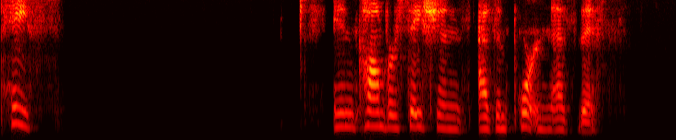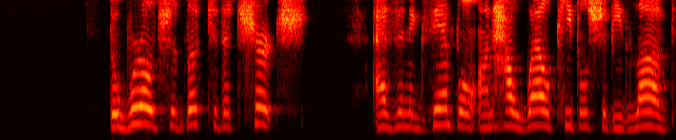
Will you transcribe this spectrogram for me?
pace in conversations as important as this. The world should look to the church as an example on how well people should be loved,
